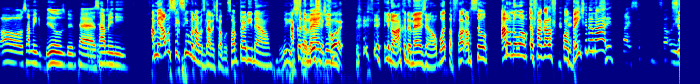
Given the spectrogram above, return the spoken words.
laws, how many bills been passed, how many. I mean, I was 16 when I was got in trouble, so I'm 30 now. We I couldn't settle this in imagine- court. You know, I could imagine oh, what the fuck. I'm still. I don't know if I got a probation or not. Six, like sixty something. 60.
